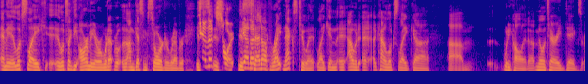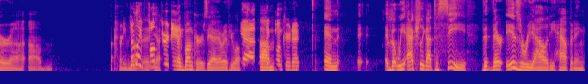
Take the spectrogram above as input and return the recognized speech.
I mean, it looks like it looks like the army or whatever. I'm guessing sword or whatever. Is, Yeah, that's is, sword. Is Yeah, that's set up right next to it, like in I would. It kind of looks like uh, um, what do you call it? Uh, military digs or uh, um, I don't even They're know. like Yeah, in. like bunkers. Yeah, if you will. yeah, Um, like bunkered in. and but we actually got to see that there is reality happening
